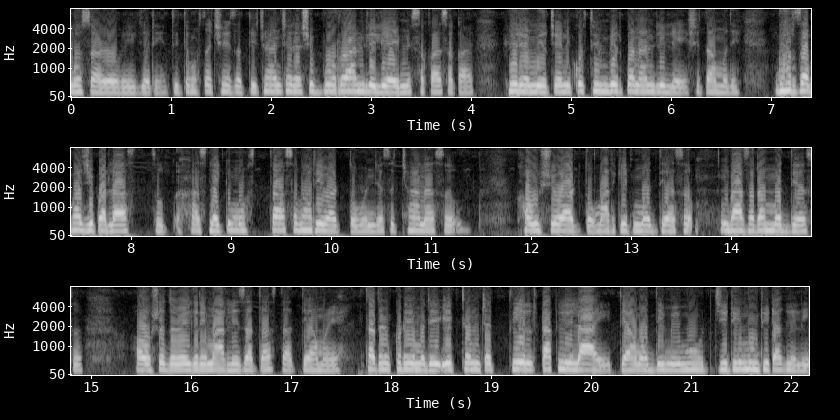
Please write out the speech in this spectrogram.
घोसाळं वगैरे. तिथे मस्त शेजात ती छान छान अशी बोरं आणलेली आहे मी सकाळ सकाळ. हिरव्या मिरची आणि कोथिंबीर पण आणलेली आहे शेतामध्ये. घरचा भाजीपाला असतो असला की मस्त असं भारी वाटतो. म्हणजे असं छान असं खाऊशी वाटतो. मार्केटमध्ये असं बाजारामध्ये असं औषधं वगैरे मारली जात असतात. त्यामुळे त्यात मी कढईमध्ये एक चमचा तेल टाकलेलं आहे. त्यामध्ये मी मोह जिरी मोहरी टाकलेली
